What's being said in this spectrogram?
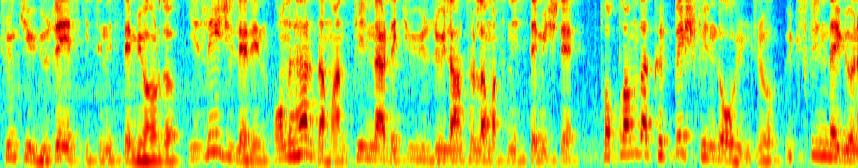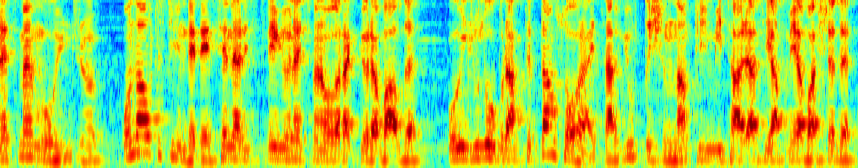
Çünkü yüzü eskisini istemiyordu. İzleyicilerin onu her zaman filmlerdeki yüzüyle hatırlamasını istemişti. Toplamda 45 filmde oyuncu, 3 filmde yönetmen ve oyuncu, 16 filmde de senarist ve yönetmen olarak görev aldı. Oyunculuğu bıraktıktan sonra ise yurt dışından film ithalatı yapmaya başladı.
